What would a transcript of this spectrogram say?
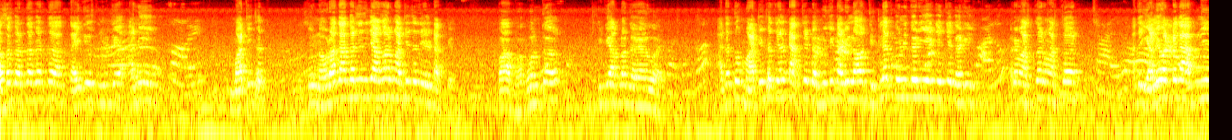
असं करता करता काही दिवस म्हणजे आणि मातीचं तो नवरा का करते? त्याच्या अंगावर मातीचं तेल टाकते. पा भगवंत किती आपला दयाळू आहे. आता तो मातीचं तेल टाकते डब्बीची गाडी लावत तिथल्याच कोणीतरी एक येते घरी. अरे मास्तर मास्तर. आता याले वाटतं का आपली?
